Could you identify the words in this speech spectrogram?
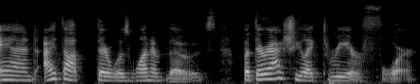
and I thought there was one of those, but there were actually like three or four.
